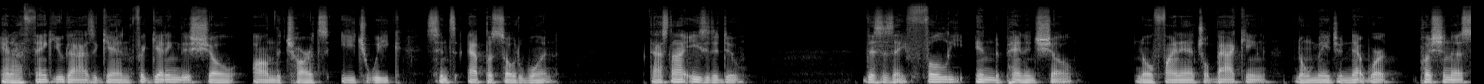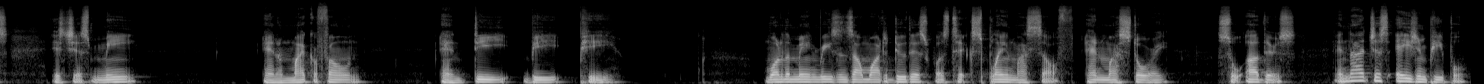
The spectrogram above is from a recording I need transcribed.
And I thank you guys again for getting this show on the charts each week since episode one. That's not easy to do. This is a fully independent show. No financial backing, no major network pushing us. It's just me and a microphone and DBP. One of the main reasons I wanted to do this was to explain myself and my story so others, and not just Asian people,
